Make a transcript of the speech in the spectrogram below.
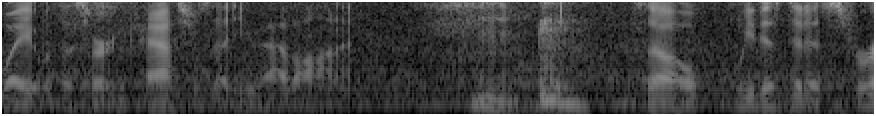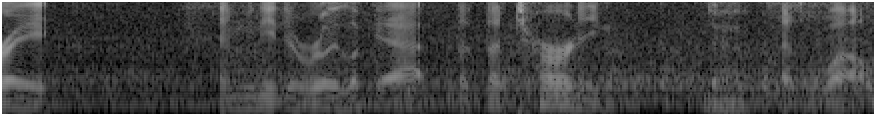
weight with the certain casters that you have on it. Hmm. So we just did it straight, and we need to really look at the, the turning Yeah. as well.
